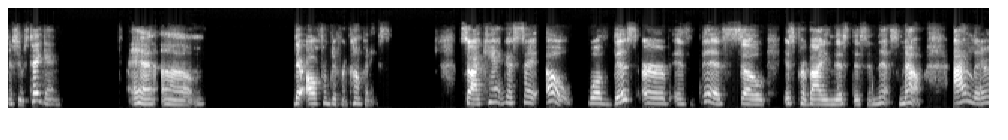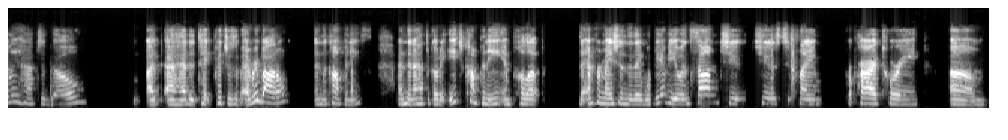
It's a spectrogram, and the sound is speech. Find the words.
that she was taking. And um they're all from different companies. So I can't just say, oh, well, this herb is this, so it's providing this, this, and this. No, I literally have to go. I, I had to take pictures of every bottle and the companies, and then I have to go to each company and pull up the information that they will give you. And some cho- choose to claim proprietary um,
